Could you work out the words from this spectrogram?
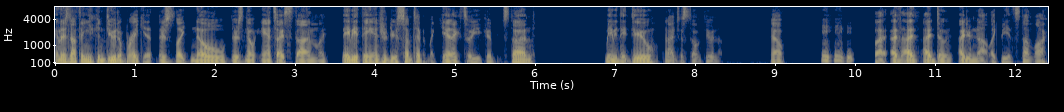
and there's nothing you can do to break it. There's like no, there's no anti stun. Like maybe if they introduce some type of mechanic so you could be stunned, maybe they do, and I just don't do enough. No. But I, I, I don't, I do not like being stun locked.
